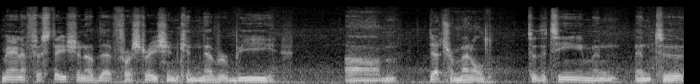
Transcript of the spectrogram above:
manifestation of that frustration can never be um, detrimental to the team, and and to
